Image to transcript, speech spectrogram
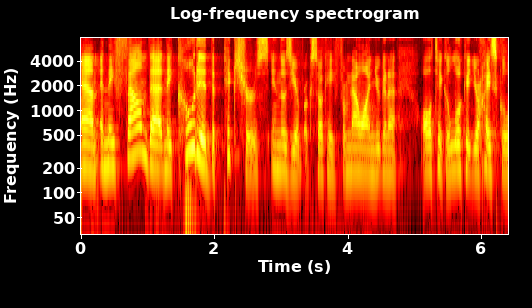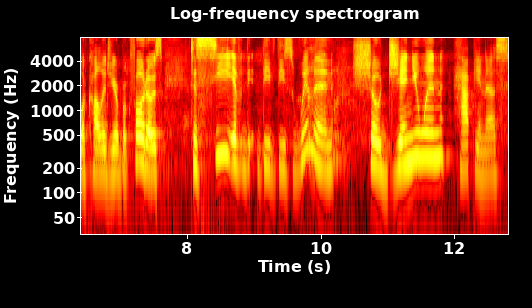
Um, and they found that, and they coded the pictures in those yearbooks. So, okay, from now on, you're going to all take a look at your high school or college yearbook photos to see if the, the, these women show genuine happiness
